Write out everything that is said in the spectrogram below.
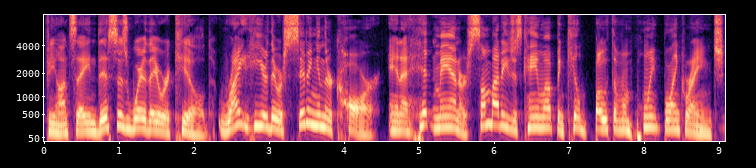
fiance, and this is where they were killed. Right here, they were sitting in their car, and a hitman or somebody just came up and killed both of them point blank range,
